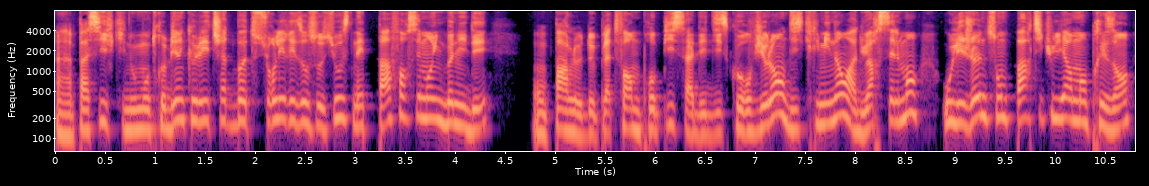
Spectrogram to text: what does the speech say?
Un passif qui nous montre bien que les chatbots sur les réseaux sociaux, ce n'est pas forcément une bonne idée. On parle de plateformes propices à des discours violents, discriminants, à du harcèlement, où les jeunes sont particulièrement présents.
